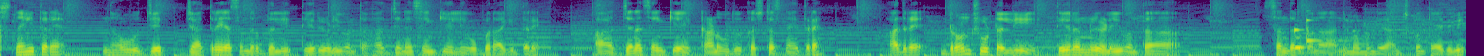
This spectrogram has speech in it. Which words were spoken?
ಸ್ನೇಹಿತರೆ, ನಾವು ಜೆ, ಜಾತ್ರೆಯ ಸಂದರ್ಭದಲ್ಲಿ ತೇರು ಎಳೆಯುವಂತಹ ಜನಸಂಖ್ಯೆಯಲ್ಲಿ ಒಬ್ಬರಾಗಿದ್ದರೆ, ಆ ಜನಸಂಖ್ಯೆ ಕಾಣುವುದು ಕಷ್ಟ ಸ್ನೇಹಿತರೆ. ಆದರೆ ಡ್ರೋನ್ ಶೂಟಲ್ಲಿ ತೇರನ್ನು ಎಳೆಯುವಂತಹ ಸಂದರ್ಭನ ನಿಮ್ಮ ಮುಂದೆ ಹಂಚ್ಕೊತಾ ಇದ್ದೀವಿ.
